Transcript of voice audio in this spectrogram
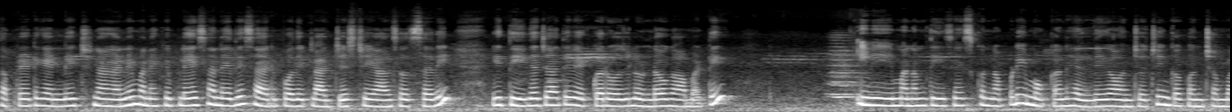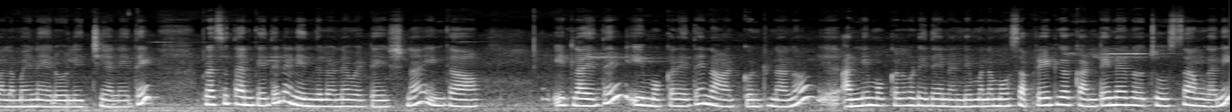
సపరేట్గా ఎన్ని ఇచ్చినా కానీ మనకి ప్లేస్ అనేది సరిపోదు. ఇట్లా అడ్జస్ట్ చేయాల్సి వస్తుంది. ఈ తీగ జాతివి ఎక్కువ రోజులు ఉండవు కాబట్టి ఇవి మనం తీసేసుకున్నప్పుడు ఈ మొక్కను హెల్తీగా ఉంచవచ్చు ఇంకా కొంచెం బలమైన ఎరువులు ఇచ్చి అనేది ప్రస్తుతానికైతే నేను ఇందులోనే పెట్టేసిన. ఇంకా ఇట్లా అయితే ఈ మొక్కనైతే నాటుకుంటున్నాను. అన్ని మొక్కలు కూడా ఇదేనండి. మనము సపరేట్గా కంటైనర్ చూస్తాం కానీ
